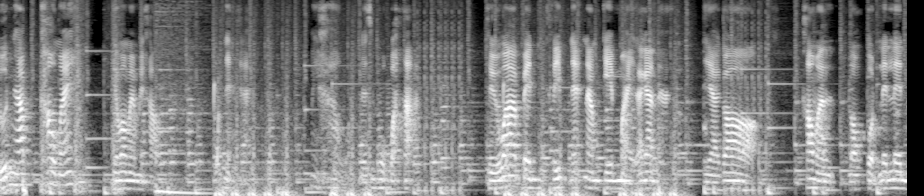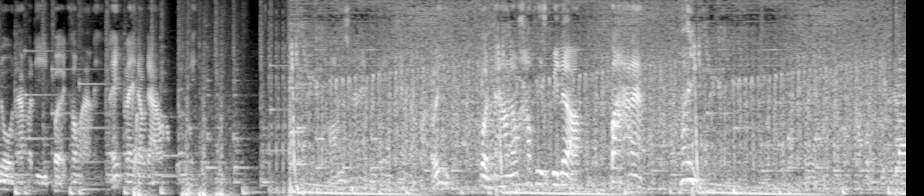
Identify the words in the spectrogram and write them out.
ลุ้นครับเข้าไหมเดี๋ยวว่าแม่ไม่เข้าเนี่ยนะไม่เข้าเหลือ16 บาท ถือว่าเป็นคลิปแนะนำเกมใหม่แล้วกันนะเนี่ยก็เข้ามาลองกดเล่นๆดูนะพอดีเปิดเข้ามาเลยเอ้ยอะไรดาวๆของผมนี่อ๋อไม่ใช่มันเป็นแค่แบบเอ้ย กดดาวแล้วเข้าพีสปินเลยเหรอ บ้านะเฮ้ยปรากฏคลิปนะ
